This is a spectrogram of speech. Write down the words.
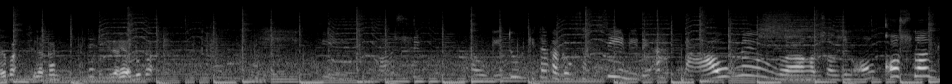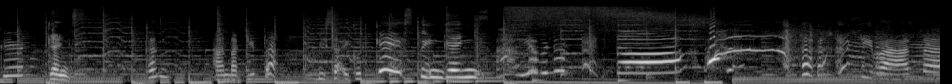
ayo pak, silakan. Tidak dulu pak. Kita kagak usah ke sini deh. Ah, Tahu nih, nggak nggak bisa habisin ongkos lagi. gengs. Kan anak kita bisa ikut casting, gengs. ah iya bener. Kirana.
